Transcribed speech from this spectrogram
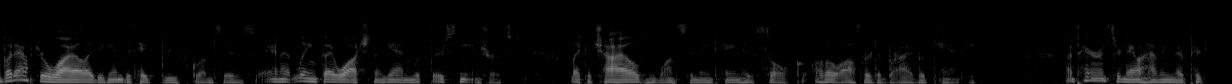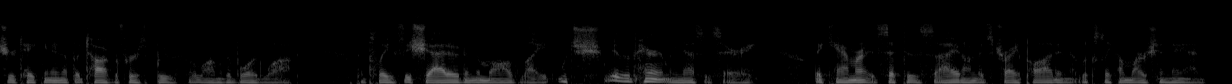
But after a while I began to take brief glimpses, and at length I watched again with thirsty interest, like a child who wants to maintain his sulk, although offered a bribe of candy. My parents are now having their picture taken in a photographer's booth along the boardwalk. The place is shadowed in the mauve light, which is apparently necessary. The camera is set to the side on its tripod and it looks like a Martian man.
